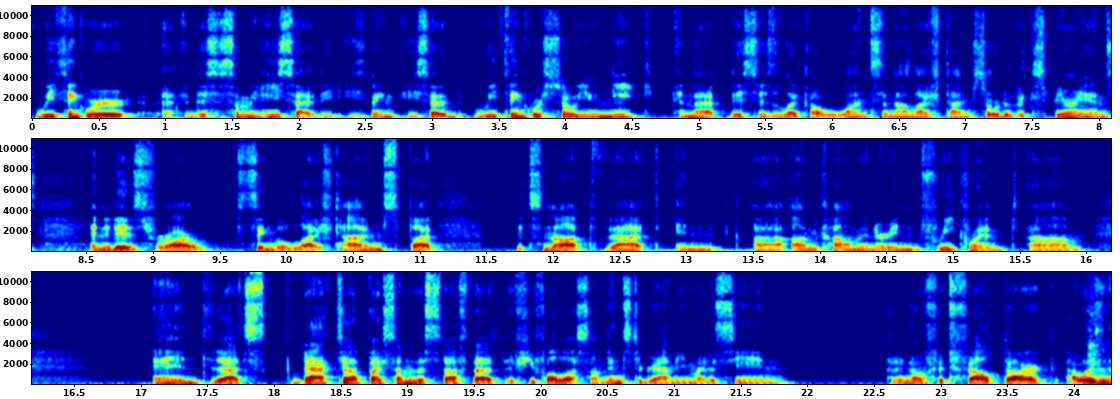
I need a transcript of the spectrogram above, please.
we think we're. Uh, this is something he said. He, he think he said we think we're so unique in that this is like a once in a lifetime sort of experience, and it is for our single lifetimes, but it's not that in uh, uncommon or infrequent. Um, and that's backed up by some of the stuff that if you follow us on Instagram, you might have seen. I don't know if it felt dark. I wasn't.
